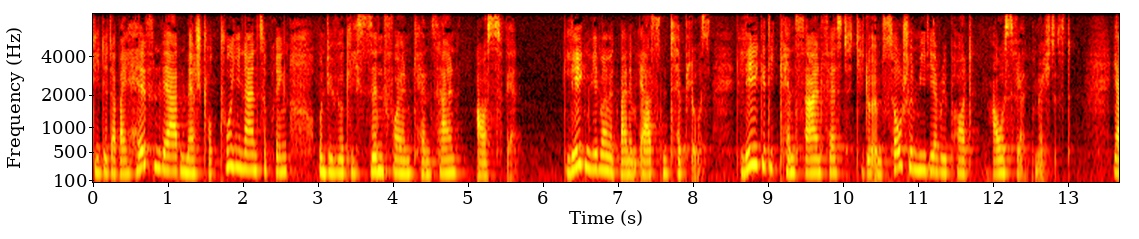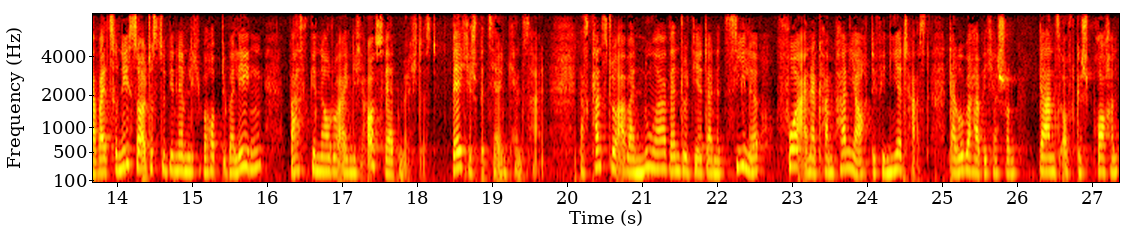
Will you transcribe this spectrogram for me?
die dir dabei helfen werden, mehr Struktur hineinzubringen und die wirklich sinnvollen Kennzahlen auszuwerten. Legen wir mal mit meinem ersten Tipp los. Lege die Kennzahlen fest, die du im Social Media Report auswerten möchtest. Ja, weil zunächst solltest du dir nämlich überhaupt überlegen, was genau du eigentlich auswerten möchtest. Welche speziellen Kennzahlen. Das kannst du aber nur, wenn du dir deine Ziele vor einer Kampagne auch definiert hast. Darüber habe ich ja schon ganz oft gesprochen,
